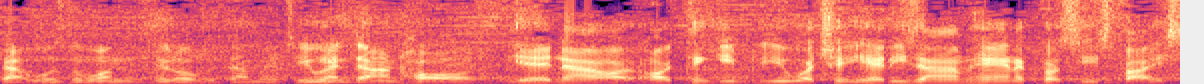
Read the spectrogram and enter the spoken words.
that was the one that did all the damage. He went down hard. Yeah, no, I, I think he, you watch it, he had his arm hand across his face.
